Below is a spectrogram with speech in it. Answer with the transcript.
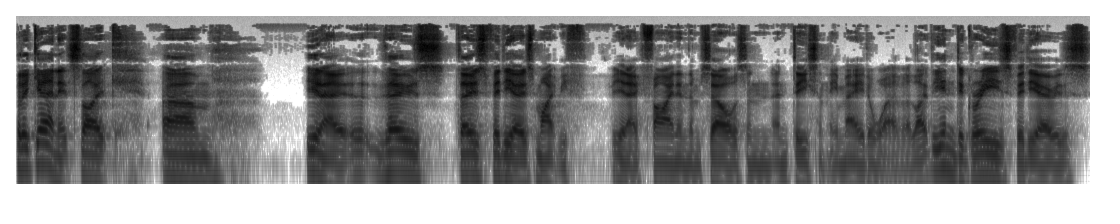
But again, it's like, um, you know, those those videos might be, you know, fine in themselves and, and decently made or whatever. Like the In Degrees video is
